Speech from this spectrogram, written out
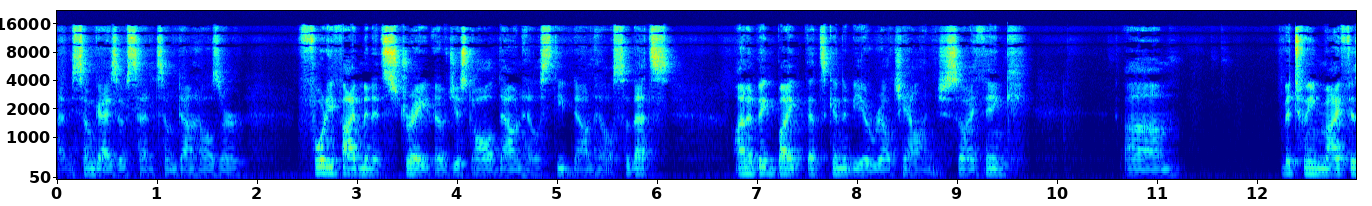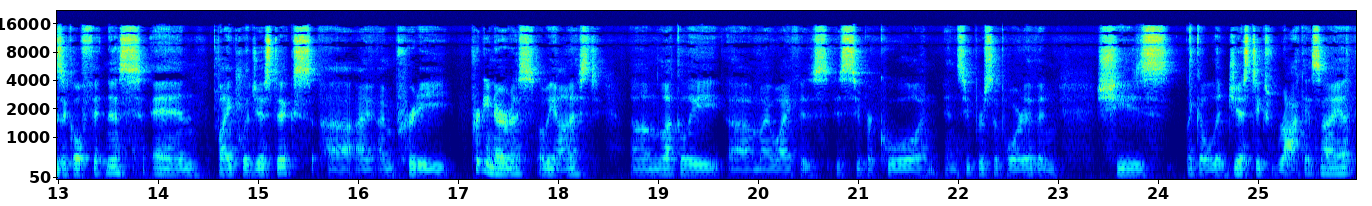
I mean, some guys have said some downhills are 45 minutes straight of just all downhill, steep downhill. So that's on a big bike, that's going to be a real challenge. So I think um, between my physical fitness and bike logistics, uh, I, am pretty pretty nervous. I'll be honest. Um, luckily, uh, my wife is is super cool and, and super supportive, and she's like a logistics rocket science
